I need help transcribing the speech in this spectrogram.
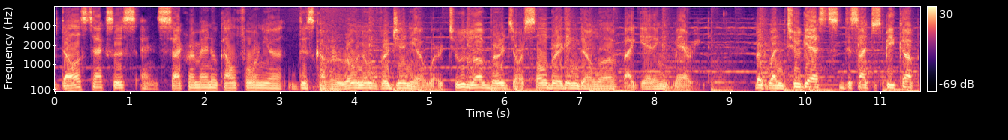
Dallas, Texas and Sacramento, California, discover Roanoke, Virginia where two lovebirds are celebrating their love by getting married. But when two guests decide to speak up,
